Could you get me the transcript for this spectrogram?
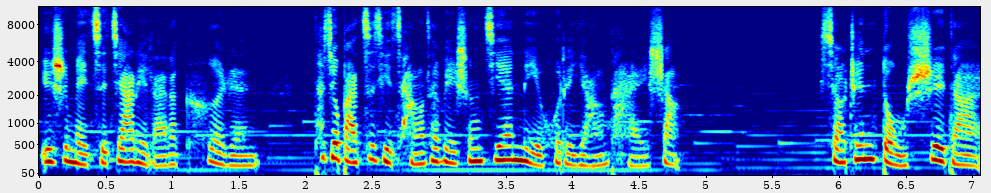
于是每次家里来了客人，他就把自己藏在卫生间里或者阳台上。小珍懂事的，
